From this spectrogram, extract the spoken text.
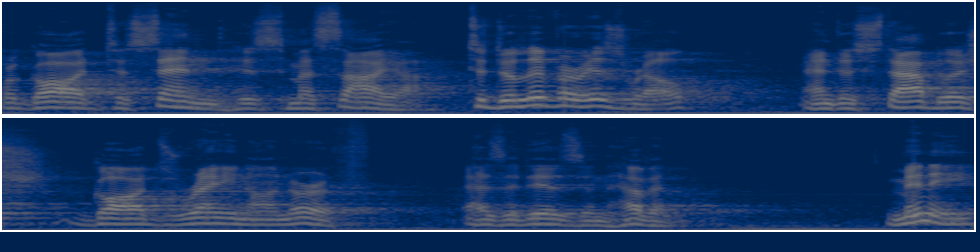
for God to send his Messiah to deliver Israel and establish God's reign on earth as it is in heaven. Many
